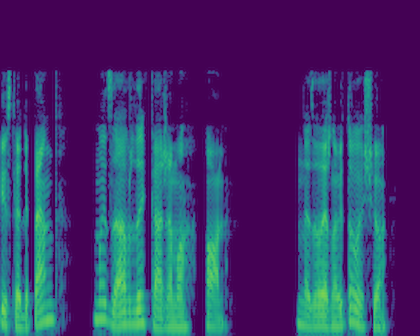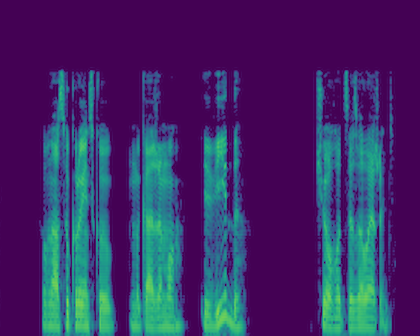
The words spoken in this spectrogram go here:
Після depend ми завжди кажемо on. Незалежно від того, що в нас українською ми кажемо від чого це залежить.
